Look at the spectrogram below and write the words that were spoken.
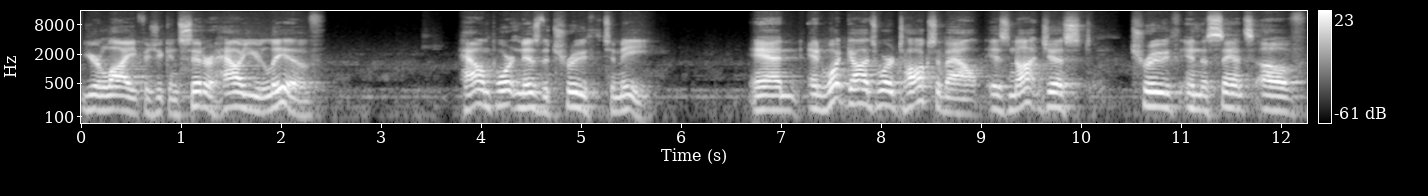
your life, as you consider how you live, how important is the truth to me? And, and what God's Word talks about is not just truth in the sense of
